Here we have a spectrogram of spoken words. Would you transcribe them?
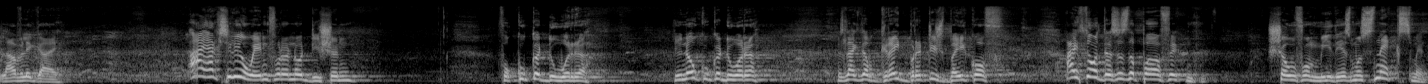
Lovely guy. I actually went for an audition for Koekedoor. You know Koekedoor? It's like the Great British Bake Off. I thought this is the perfect show for me. There's more snacks, man.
